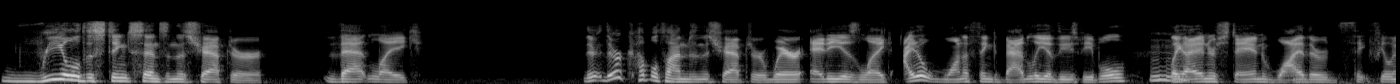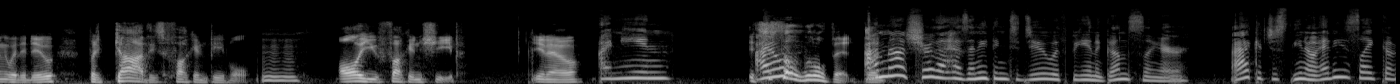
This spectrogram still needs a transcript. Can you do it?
real distinct sense in this chapter that, like, there there are a couple times in this chapter where Eddie is like, I don't want to think badly of these people. Mm-hmm. Like, I understand why they're th- feeling the way they do, but God, these fucking people, hmm all you fucking sheep, you know. I mean, It's I just a little bit. but- I'm not sure that has anything to do with being a gunslinger. I could just, you know, Eddie's like, a,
